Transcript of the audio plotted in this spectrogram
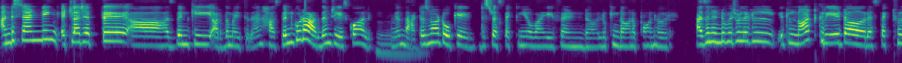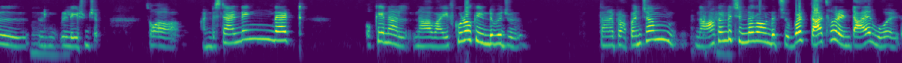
అండర్స్టాండింగ్ ఎట్లా చెప్తే ఆ హస్బెండ్కి అర్థమవుతుంది అండ్ హస్బెండ్ కూడా అర్థం చేసుకోవాలి. Even that is not okay disrespecting your wife and looking down upon her as an individual it it will not create a respectful. Relationship so understanding that okay నా నా వైఫ్ కూడా ఒక ఇండివిజువల్ తన ప్రపంచం నాకంటే చిన్నగా ఉండొచ్చు but that's her entire world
